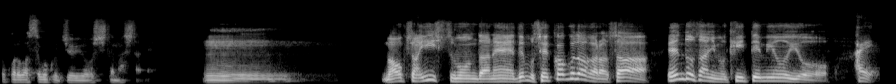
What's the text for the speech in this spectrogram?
ところはすごく重要してましたね。うん。直樹さん、いい質問だね。でもせっかくだからさ、遠藤さんにも聞いてみようよ。はい。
